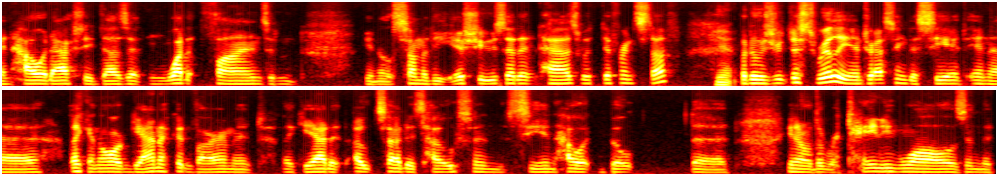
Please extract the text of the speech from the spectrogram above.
and how it actually does it and what it finds and you know some of the issues that it has with different stuff. Yeah. But it was just really interesting to see it in a like an organic environment. Like he had it outside his house and seeing how it built the you know the retaining walls and the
